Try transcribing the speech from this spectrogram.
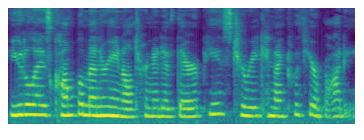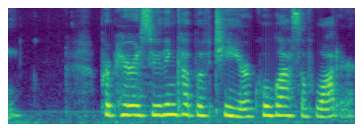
Utilize complementary and alternative therapies to reconnect with your body. Prepare a soothing cup of tea or cool glass of water.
